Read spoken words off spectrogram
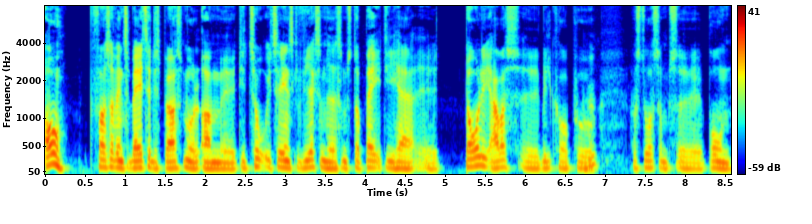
Og for så at vende tilbage til de spørgsmål om øh, de to italienske virksomheder, som står bag de her øh, dårlige arbejdsvilkår på, hmm. på Storstrømsbroen. Øh,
